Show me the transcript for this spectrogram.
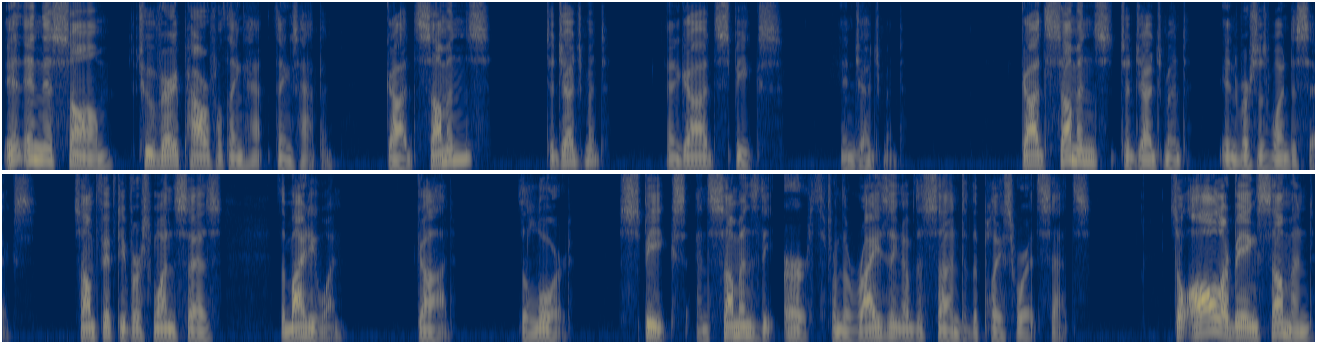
In, in this psalm, two very powerful thing ha- things happen God summons to judgment, and God speaks in judgment. God summons to judgment in verses 1 to 6. Psalm 50, verse 1 says, The mighty one, God, the Lord, speaks and summons the earth from the rising of the sun to the place where it sets. So all are being summoned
